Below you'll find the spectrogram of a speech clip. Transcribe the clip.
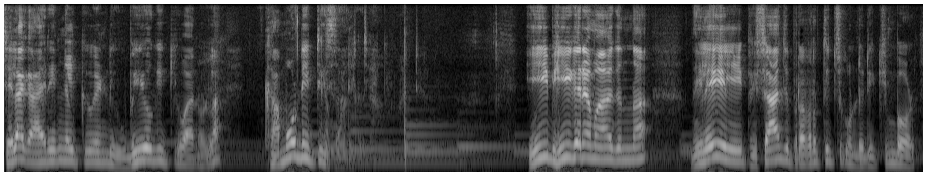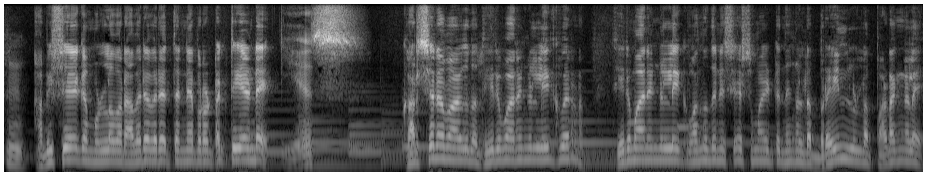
ചില കാര്യങ്ങൾക്ക് വേണ്ടി ഉപയോഗിക്കുവാനുള്ള കമോഡിറ്റീസ് ആക്കുക. ഈ ഭീകരമാകുന്ന നിലയിൽ പിശാജ് പ്രവർത്തിച്ചു കൊണ്ടിരിക്കുമ്പോൾ അഭിഷേകമുള്ളവർ അവരവരെ തന്നെ പ്രൊട്ടക്ട് ചെയ്യണ്ടേ? യെസ് കർശനമാകുന്ന തീരുമാനങ്ങളിലേക്ക് വരണം. തീരുമാനങ്ങളിലേക്ക് വന്നതിന് ശേഷമായിട്ട് നിങ്ങളുടെ ബ്രെയിനിലുള്ള പടങ്ങളെ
